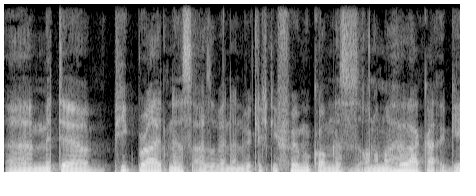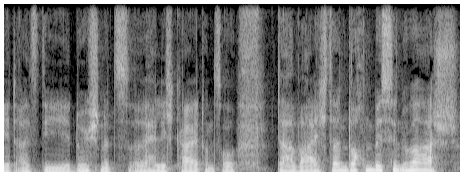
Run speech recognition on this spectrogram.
äh, mit der Peak Brightness, also wenn dann wirklich die Filme kommen, dass es auch nochmal höher geht als die Durchschnittshelligkeit und so, da war ich dann doch ein bisschen überrascht,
